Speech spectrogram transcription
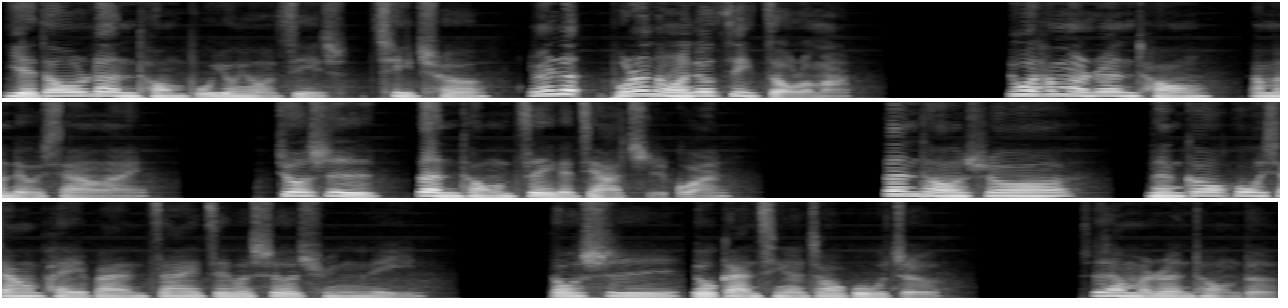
也都认同不拥有自己汽车，因为认不认同人就自己走了嘛。如果他们认同，他们留下来。就是认同这个价值观，认同说能够互相陪伴，在这个社群里都是有感情的照顾者，是他们认同的。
